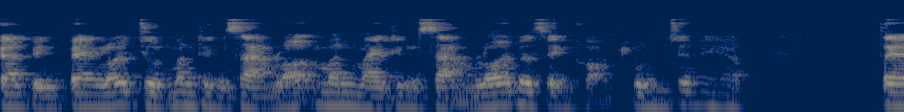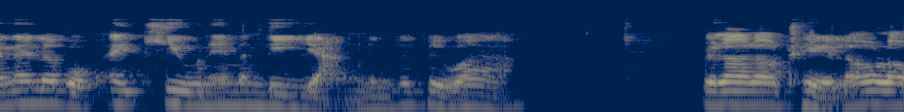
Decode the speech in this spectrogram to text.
การเปลี่ยนแปลงร้อยจุดมันถึงสามร้อยมันหมายถึงสามร้อยเปอร์เซ็นของทุนใช่ไหมครับ แต่ในระบบ IQ เนี่ยมันดีอย่างหนึ่งก็คือว่า เวลาเราเทรดแล้วเรา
